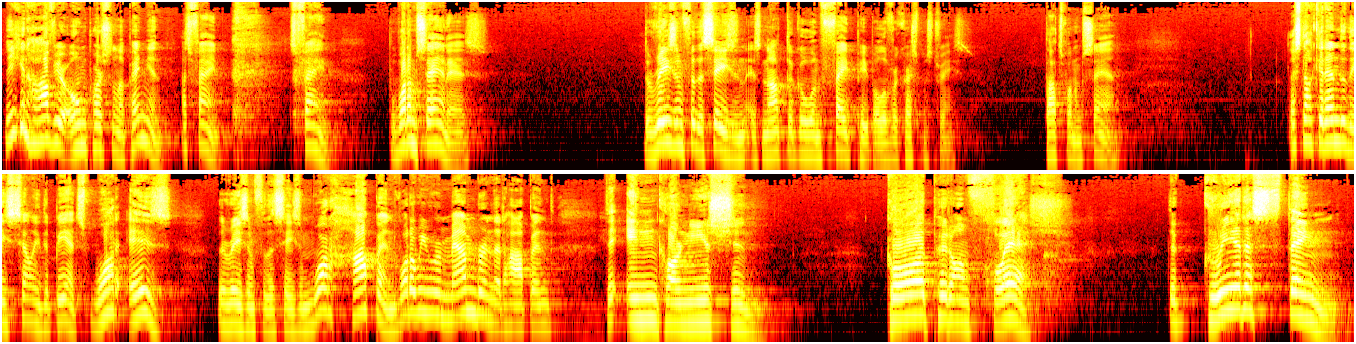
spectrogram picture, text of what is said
You can have your own personal opinion. That's fine. It's fine. But what I'm saying is, the reason for the season is not to go and fight people over Christmas trees. That's what I'm saying. Let's not get into these silly debates. What is the reason for the season? What happened? What are we remembering that happened? The incarnation. God put on flesh. The greatest thing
